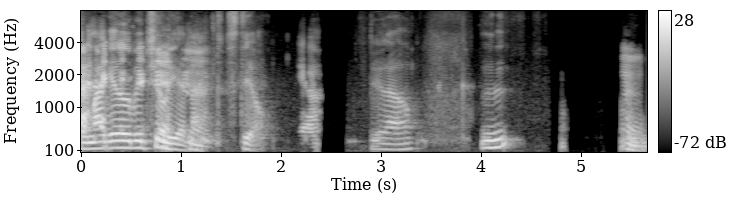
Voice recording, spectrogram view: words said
Yeah. it might get a little bit chilly at night. Still. Yeah. You know. Mm,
